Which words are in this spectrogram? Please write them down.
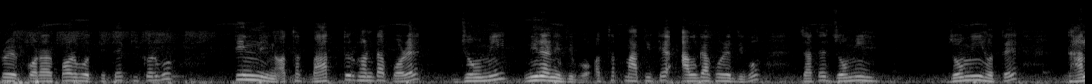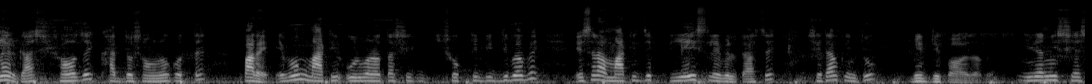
প্রয়োগ করার পরবর্তীতে কি করব? তিন দিন অর্থাৎ বাহাত্তর ঘণ্টা পরে জমি নিড়ানি দিব, অর্থাৎ মাটিতে আলগা করে দিব, যাতে জমি জমি হতে ধানের গাছ সহজেই খাদ্য সংগ্রহ করতে পারে এবং মাটির উর্বরতা শক্তি বৃদ্ধি পাবে। এছাড়া মাটির যে পিএইচ লেভেলটা আছে, সেটাও কিন্তু বৃদ্ধি পাওয়া যাবে। নিড়ানি শেষ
